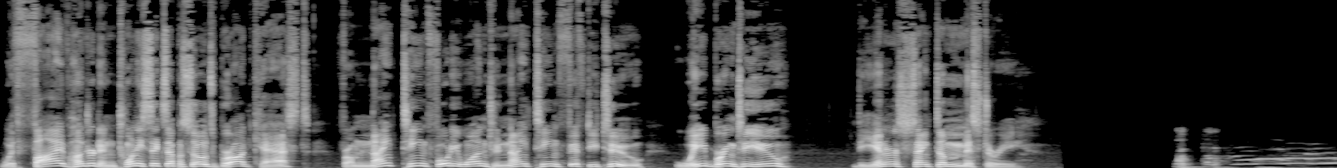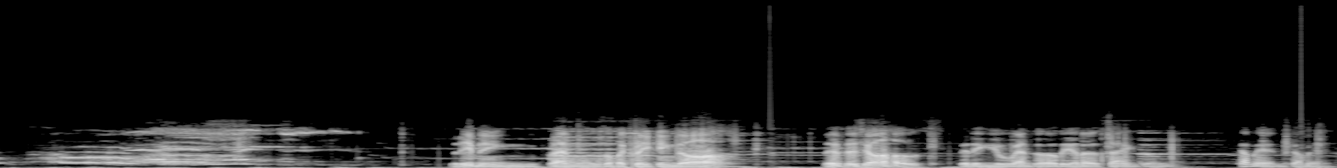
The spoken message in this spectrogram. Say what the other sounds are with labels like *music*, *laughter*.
with 526 episodes broadcast from 1941 to 1952, we bring to you The Inner Sanctum Mystery. Good evening, friends of the creaking door. This is your host bidding you enter the inner sanctum. Come in, come in.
